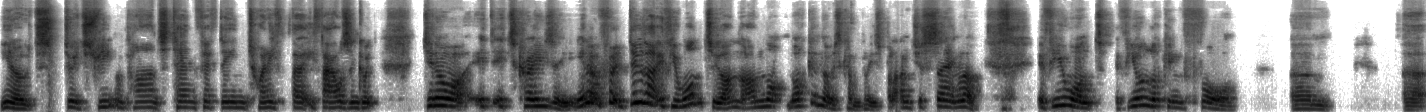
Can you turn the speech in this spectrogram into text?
you know sewage treatment plants 10 15 20 30,000 do you know what? It, it's crazy. You know for, do that if you want to. I'm, I'm not knocking those companies but I'm just saying look if you want if you're looking for um, uh,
